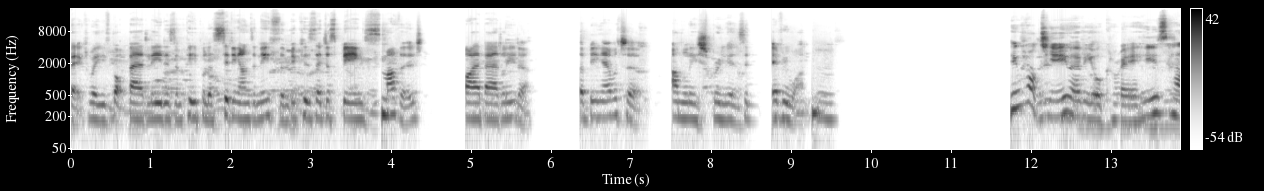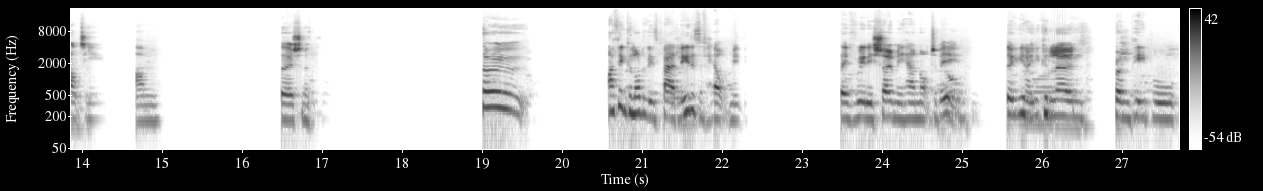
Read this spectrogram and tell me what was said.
effect where you've got bad leaders and people are sitting underneath them because they're just being smothered by a bad leader. So being able to unleash brilliance in everyone. Mm. Who helped you over your career? Who's helped you um version of so I think a lot of these bad leaders have helped me. They've really shown me how not to be. So, you know, you can learn from people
